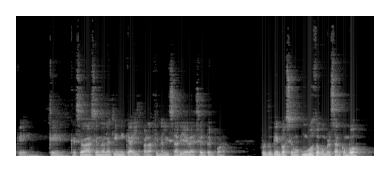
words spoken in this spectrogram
que, que, que se van haciendo en la clínica y para finalizar y agradecerte por, por tu tiempo. Ha sido un gusto conversar con vos.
